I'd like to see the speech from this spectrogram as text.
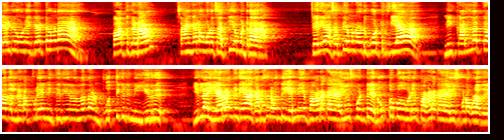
கேள்வி உன்னை கேட்டவனே பார்த்துக்கடா சாயங்காலம் கூட சத்தியம் பண்ணுறாராம் சரியா? சத்தியம் பண்ண போட்டுருவியா? நீ கள்ளக்காதல் நடப்புலே நீ திரியறதா தான் பொத்திக்கிட்டு நீ இரு. இல்லை இறங்குனியா? கடைசியில் வந்து எண்ணெயை பகடக்காயா யூஸ் பண்ணிட்டு நூற்றம்பது கோடி பகடக்காயா யூஸ் பண்ணக்கூடாது.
